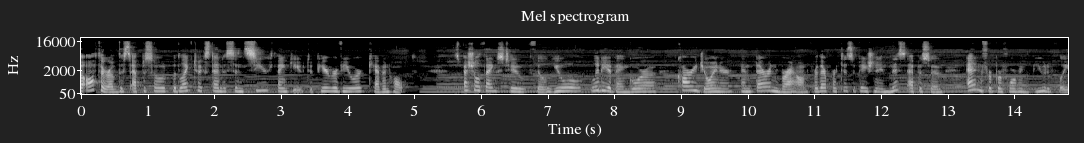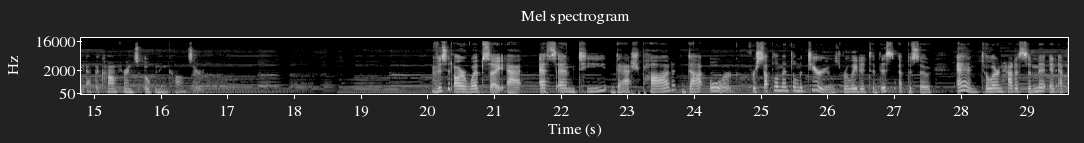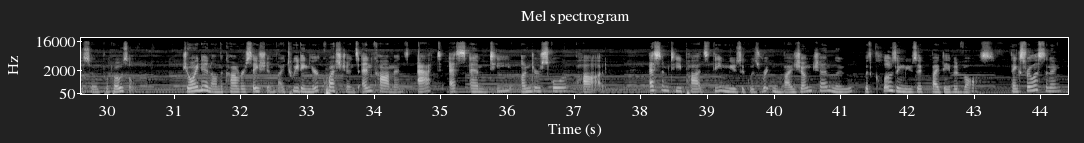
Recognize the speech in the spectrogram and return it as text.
The author of this episode would like to extend a sincere thank you to peer reviewer Kevin Holt. Special thanks to Phil Ewell, Lydia Bangura, Khari Joyner, and Theron Brown for their participation in this episode and for performing beautifully at the conference opening concert. Visit our website at smt-pod.org for supplemental materials related to this episode and to learn how to submit an episode proposal. Join in on the conversation by tweeting your questions and comments at SMT underscore pod. SMT Pod's theme music was written by Zhangcheng Lu with closing music by David Voss. Thanks for listening.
